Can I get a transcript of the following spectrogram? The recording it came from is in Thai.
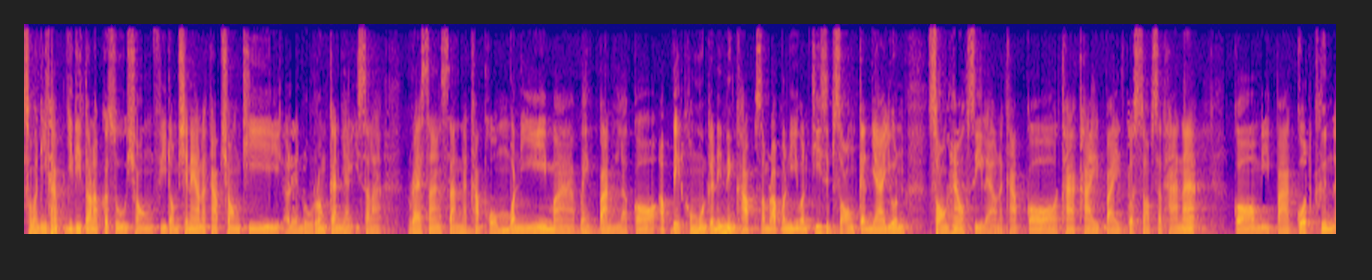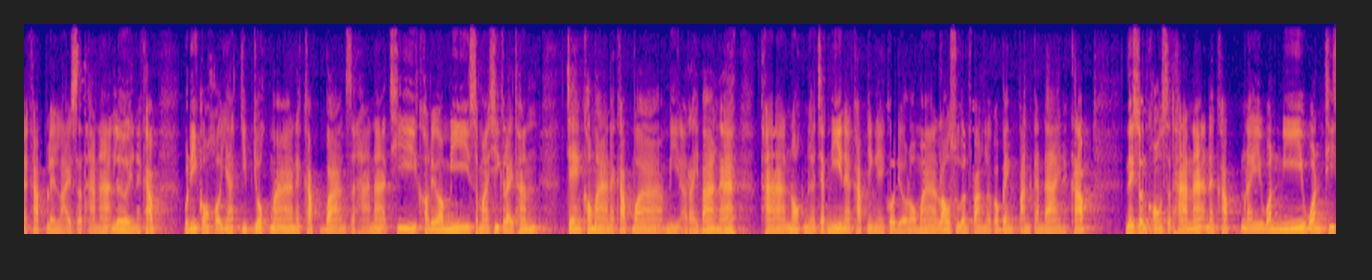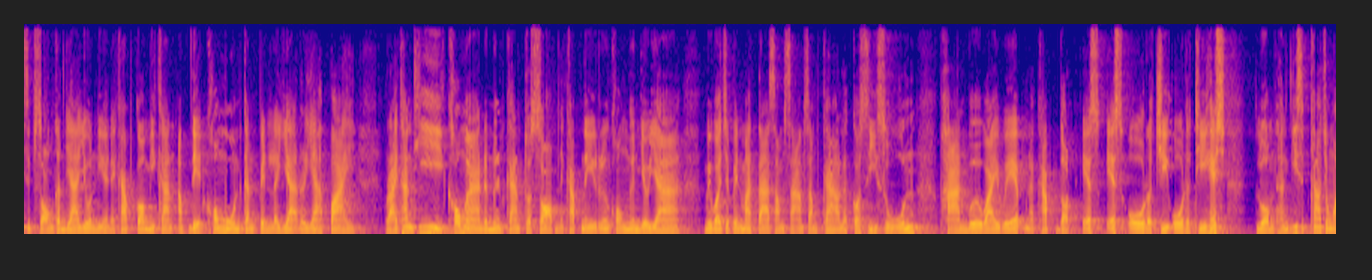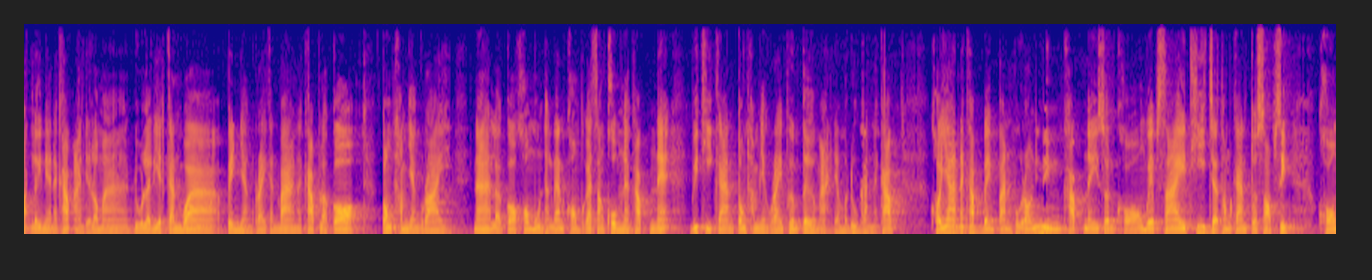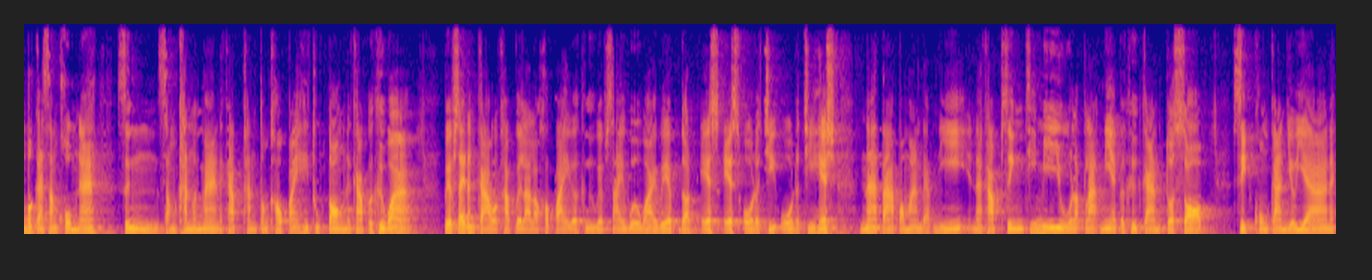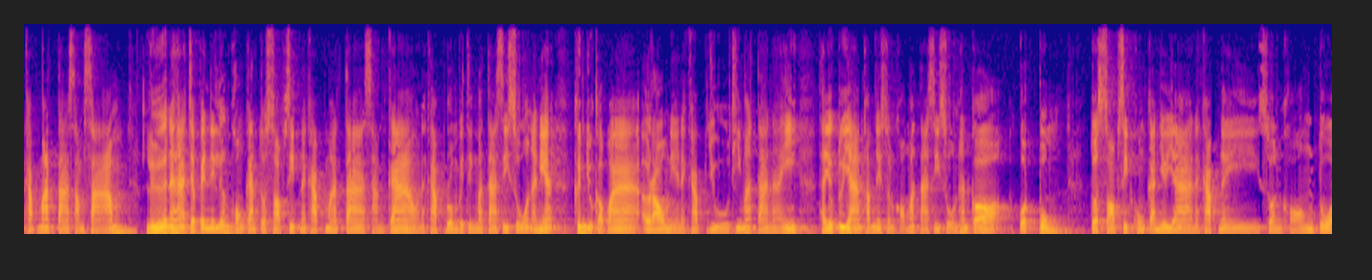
สวัสดีครับ ยินดีต้อนรับเข้าสู่ช่อง Freedom Channel นะครับ ช่องที่เรียนรู้ร่วมกันอย่างอิสระและสร้างสรรค์นะครับ ผมวันนี้มาแบ่งปันแล้วก็อัปเดตข้อมูลกันนิดนึงครับสำหรับวันนี้วันที่ 12 กันยายน 2564 แล้วนะครับ ก็ถ้าใครไปตรวจสอบสถานะ ก็มีปรากฏขึ้นนะครับ หลาย ๆ สถานะเลยนะครับ วันนี้ก็ขออนุญาตหยิบยกมานะครับ บางสถานะที่เขาเรียกว่ามีสมาชิกหลายท่าน แจ้งเข้ามานะครับว่ามีอะไรบ้างนะ ถ้านอกเหนือจากนี้นะครับยังไงก็เดี๋ยวเรามาเล่าสู่กันฟังแล้วก็แบ่งปันกันได้นะครับในส่วนของสถานะนะครับในวันนี้วันที่ 12 กันยายนเนี่ยนะครับก็มีการอัปเดตข้อมูลกันเป็นระยะระยะไป หลายท่านที่เข้ามาดำเนินการตรวจสอบนะครับในเรื่องของเงินเยียวยา ไม่ว่าจะเป็นมาตรา 33 39 แล้วก็ 40 ผ่าน w w w นะครับ sso.go.th รวมทั้ง 29 จังหวัดเลยเนี่ยนะครับอะเดี๋ยวเรามาดูรายละเอียดกันว่าเป็นอย่างไรกันบ้างนะครับ แล้วก็ต้องทำอย่างไรนะ แล้วก็ข้อมูลทางด้านของประกันสังคมนะครับแนะวิธีการต้องทำอย่างไรเพิ่มเติมอะเดี๋ยวมาดูกันนะครับ ขออนุญาตนะครับแบ่งปันพวกเรานิดนึงครับในส่วนของเว็บไซต์ที่จะทำการตรวจสอบสิทธิ์ของประกันสังคมนะ ซึ่งสำคัญมากๆนะครับ ท่านต้องเข้าไปให้ถูกต้องนะครับ ก็คือว่า เว็บไซต์ดังกล่าวครับ เวลาเราเข้าไปก็คือเว็บไซต์ www.sso.go.th หน้าตาประมาณแบบนี้นะครับ สิ่งที่มีอยู่หลักๆเนี่ยก็คือการตรวจสอบสิทธิโครงการเยียวยานะครับมาตรา 33 หรือนะฮะจะเป็นในเรื่องของการตรวจสอบสิทธิ์นะครับมาตรา 39 นะครับรวมไปถึงมาตรา 40 อันเนี้ยขึ้นอยู่กับว่าเราเนี่ยนะครับอยู่ที่มาตราไหนถ้ายกตัวอย่างครับในส่วนของมาตรา 40 ท่านก็กดปุ่ม รวจสอบสิทธิโครงการเยียวยานะครับในส่วนของตัว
